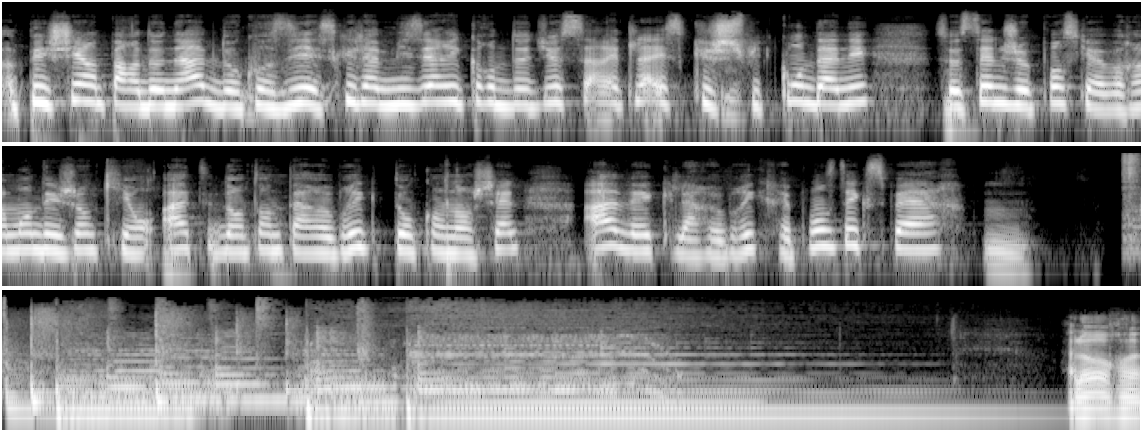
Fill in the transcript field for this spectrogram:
un péché impardonnable. Donc on se dit, est-ce que la miséricorde de Dieu s'arrête là? Est-ce que je suis condamnée? Sostène, je pense qu'il y a vraiment des gens qui ont hâte d'entendre ta rubrique. Donc on enchaîne avec la rubrique Réponse d'experts. Alors, euh,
